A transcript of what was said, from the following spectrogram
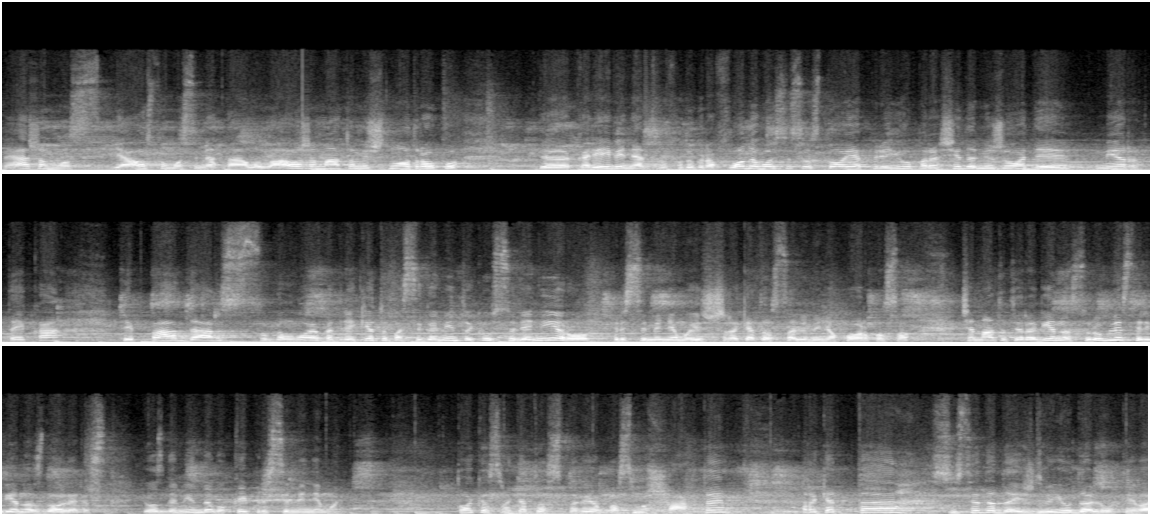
vežamos, pjaustomos į metalų laužą, matom iš nuotraukų. E, Kareiviai net fotografuodavosi sustoję prie jų, parašydami žodį mir taika. Taip pat dar sugalvoju, kad reikėtų pasigaminti tokių suvenyrų prisiminimų iš raketos aliuminio korpuso. Čia matote yra vienas rublis ir vienas doleris. Juos gamindavo kaip prisiminimai. Tokios raketos stovėjo pas mus šaktoj. Raketa susideda iš dviejų dalių. Tai va,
